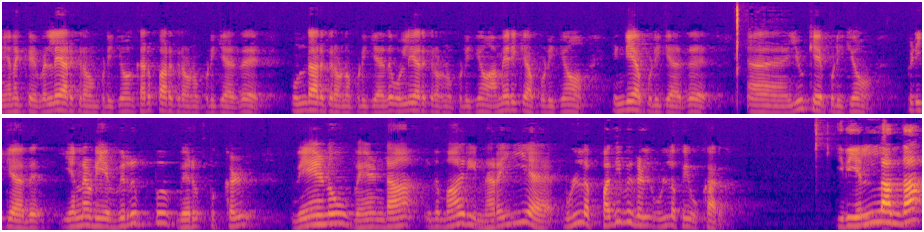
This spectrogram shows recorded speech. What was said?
எனக்கு வெள்ளையாக இருக்கிறவன் பிடிக்கும் கருப்பாக இருக்கிறவனை பிடிக்காது குண்டாக இருக்கிறவனை பிடிக்காது ஒல்லியாக இருக்கிறவனை பிடிக்கும் அமெரிக்கா பிடிக்கும் இந்தியா பிடிக்காது யூகே பிடிக்கும் பிடிக்காது. என்னுடைய விருப்பு வெறுப்புகள் வேணும் வேண்டாம் இது மாதிரி நிறைய உள்ள பதிவுகள் உள்ள போய் உட்காருது இது எல்லாம் தான்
